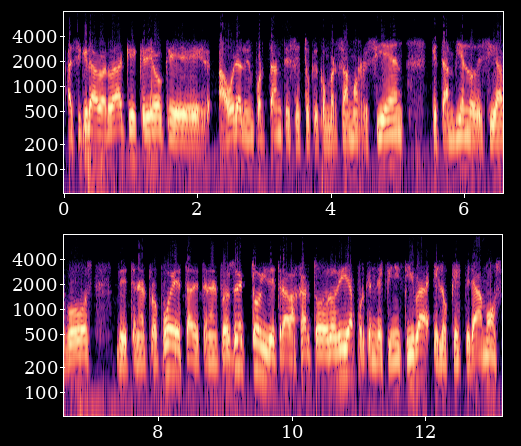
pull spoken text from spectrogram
así que la verdad que creo que ahora lo importante es esto que conversamos recién, que también lo decías vos, de tener propuestas, de tener proyectos y de trabajar todos los días, porque en definitiva es lo que esperamos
